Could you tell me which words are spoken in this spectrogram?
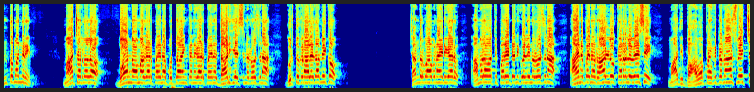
ఎంతమందిని మాచర్లలో బోండమ్మ గారి పైన బుద్ధా వెంకన్న గారి పైన దాడి చేసిన రోజున గుర్తుకు రాలేదా మీకు? చంద్రబాబు నాయుడు గారు అమరావతి పర్యటనకు వెళ్ళిన రోజున ఆయన పైన రాళ్ళు కర్రలు వేసి మాది భావ ప్రకటన స్వేచ్ఛ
